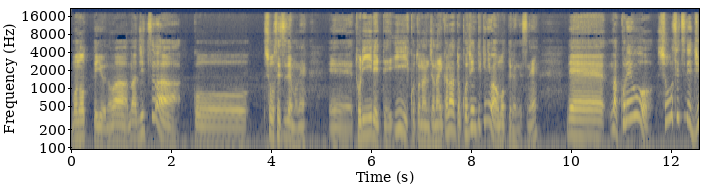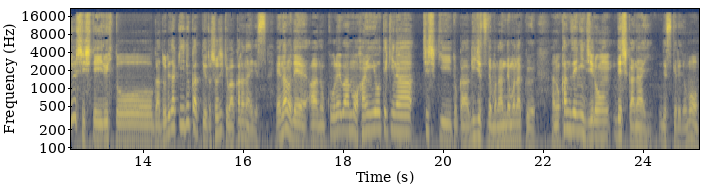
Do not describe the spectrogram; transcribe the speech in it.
ものっていうのは、まあ、実は、こう、小説でもね、えー取り入れていいことなんじゃないかなと個人的には思ってるんですね。で、まあ、これを小説で重視している人がどれだけいるかっていうと正直わからないです。えなので、あの、これはもう汎用的な知識とか技術でも何でもなく、あの、完全に持論でしかないんですけれども、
